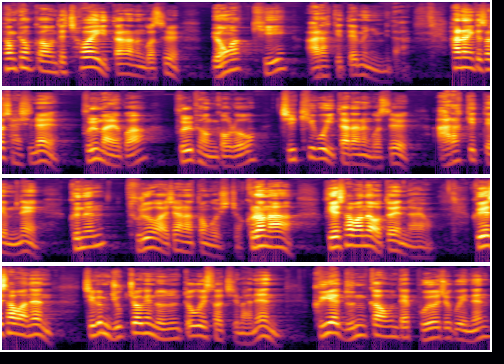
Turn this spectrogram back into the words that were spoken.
형편 가운데 처해 있다라는 것을 명확히 알았기 때문입니다. 하나님께서 자신을 불말과 불병거로 지키고 있다라는 것을 알았기 때문에 그는 두려워하지 않았던 것이죠. 그러나 그의 사원은 어떠했나요? 그의 사원은 지금 육적인 눈은 뜨고 있었지만은 그의 눈 가운데 보여주고 있는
